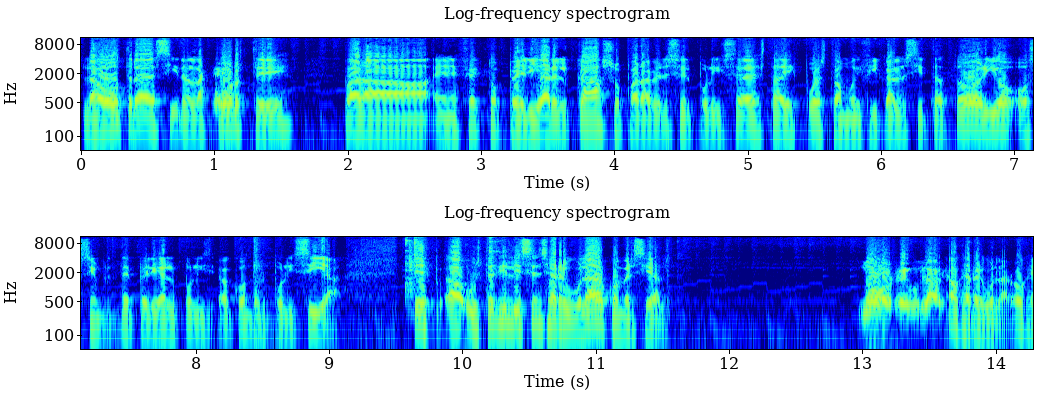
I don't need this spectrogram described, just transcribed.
La otra es ir a la corte para, en efecto, pelear el caso para ver si el policía está dispuesto a modificar el citatorio o simplemente pelear el poli- contra el policía. Ah, ¿Usted tiene licencia regular o comercial? No, regular. Ok, regular, ok.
